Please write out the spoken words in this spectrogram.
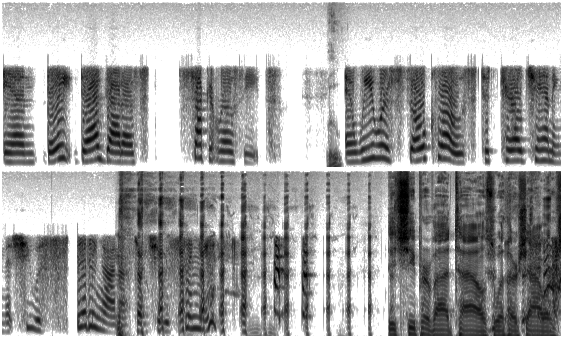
and they Dad got us second row seats. Ooh. And we were so close to Carol Channing that she was spitting on us when she was singing. Did she provide towels with her showers?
